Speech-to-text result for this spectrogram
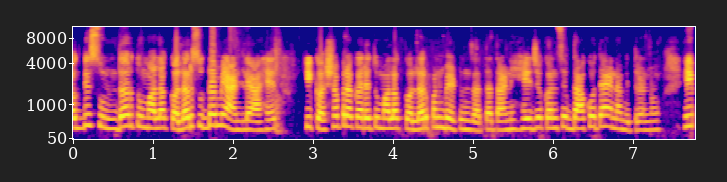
अगदी सुंदर तुम्हाला कलर सुद्धा मी आणले आहेत. की कशा प्रकारे तुम्हाला कलर पण भेटून जातात. आणि हे जे कन्सेप्ट दाखवत आहे ना मित्रांनो ही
